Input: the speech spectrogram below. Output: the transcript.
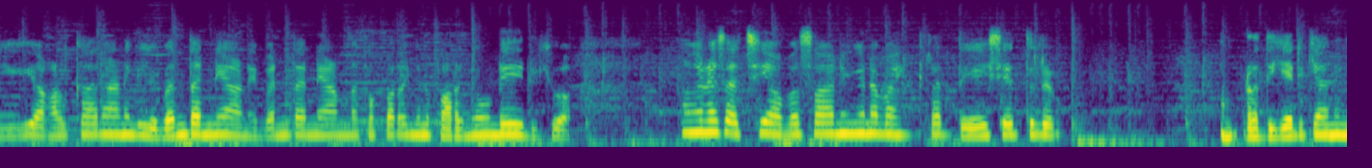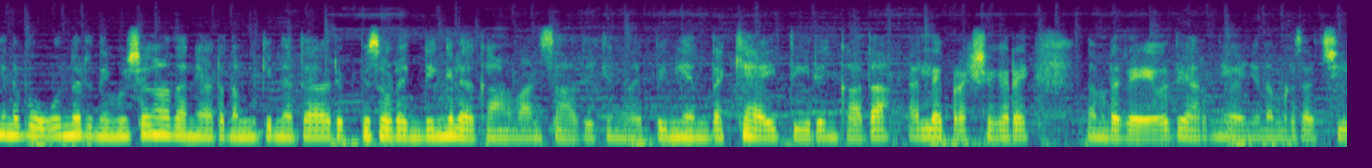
ഈ ആൾക്കാരാണെങ്കിൽ ഇവൻ തന്നെയാണ് ഇവൻ തന്നെയാണെന്നൊക്കെ പറഞ്ഞ് ഇങ്ങനെ പറഞ്ഞുകൊണ്ടേ ഇരിക്കുക അങ്ങനെ സച്ചി അവസാനം ഇങ്ങനെ ഭയങ്കര ദേഷ്യത്തിൽ പ്രതികരിക്കാൻ ഇങ്ങനെ പോകുന്ന ഒരു നിമിഷങ്ങൾ തന്നെയാട്ടോ നമുക്ക് ഇന്നത്തെ ആ ഒരു എപ്പിസോഡ് എൻഡിങ്ങിൽ കാണുവാൻ സാധിക്കുന്നത്. ഇപ്പം ഇനി എന്തൊക്കെയായി തീരും കഥ? അല്ലേ പ്രേക്ഷകരെ? നമ്മുടെ രേവതി അറിഞ്ഞു കഴിഞ്ഞ് നമ്മുടെ സച്ചി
